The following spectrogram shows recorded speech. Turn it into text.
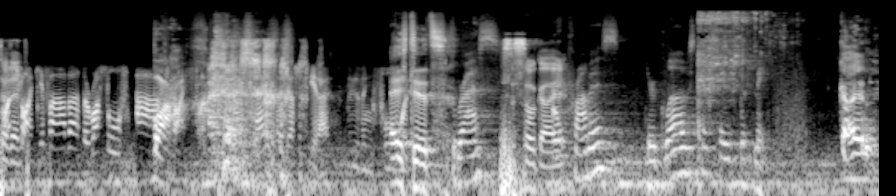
much like your father, the Russells are Boah. priceless. Okay, so just, you know. Echt jetzt? Russ, Das ist so I geil. promise your gloves are safe with me. Geil.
